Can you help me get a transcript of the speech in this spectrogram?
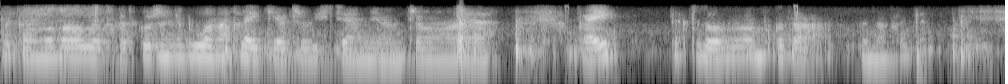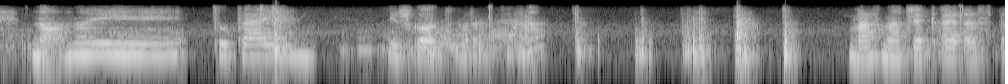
taka nowa ulotka, tylko że nie było naklejki oczywiście, nie wiem czemu, ale okej. Tak to wam pokazała tę naklejkę. No, no i tutaj już go odwracam. Ma znaczek RSP.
